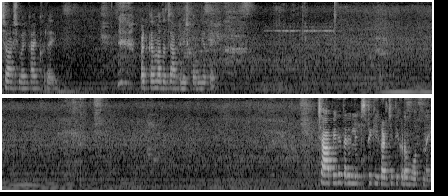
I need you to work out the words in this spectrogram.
चहाशिवाय काय खरं आहे पटकन माझा चहा फिनिश करून घेते. चहा पिते तरी लिपस्टिक इकडची तिकडं होत नाही.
